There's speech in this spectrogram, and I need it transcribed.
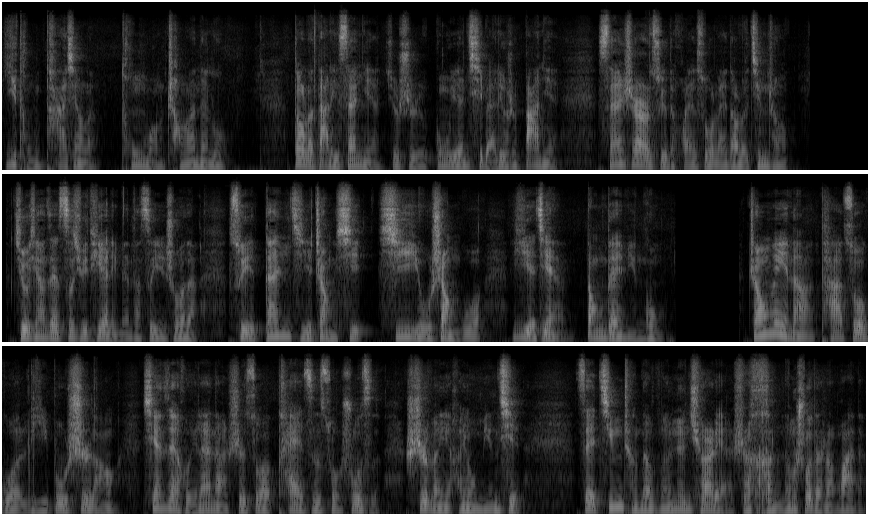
一同踏向了通往长安的路。到了大历三年，就是公元七百六十八年，三十二岁的怀素来到了京城，就像在自叙帖里面他自己说的：“遂单及帐西，西游上国，夜见当代名工。”张卫呢，他做过礼部侍郎，现在回来呢是做太子左庶子，诗文也很有名气，在京城的文人圈里是很能说得上话的。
